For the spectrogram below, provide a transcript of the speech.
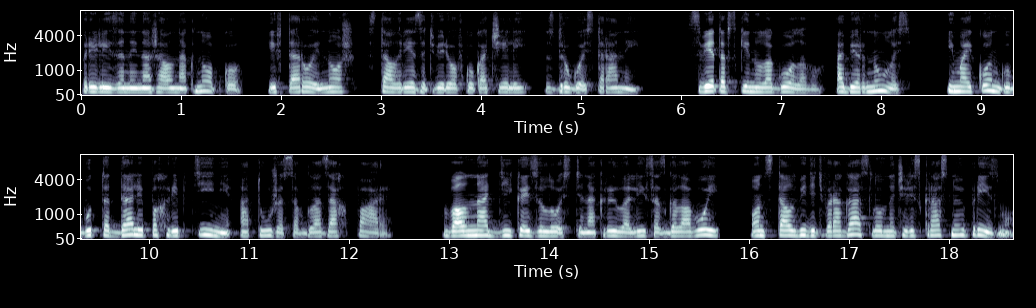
Прилизанный нажал на кнопку, и второй нож стал резать веревку качелей с другой стороны. Света вскинула голову, обернулась, и Майконгу будто дали по хребтине от ужаса в глазах пары. Волна дикой злости накрыла Лиса с головой, он стал видеть врага словно через красную призму.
